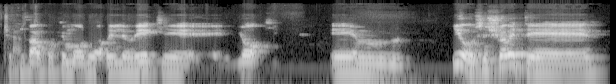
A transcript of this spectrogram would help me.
certo. ti fa in qualche modo aprire le orecchie e gli occhi. E, mh, io sinceramente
